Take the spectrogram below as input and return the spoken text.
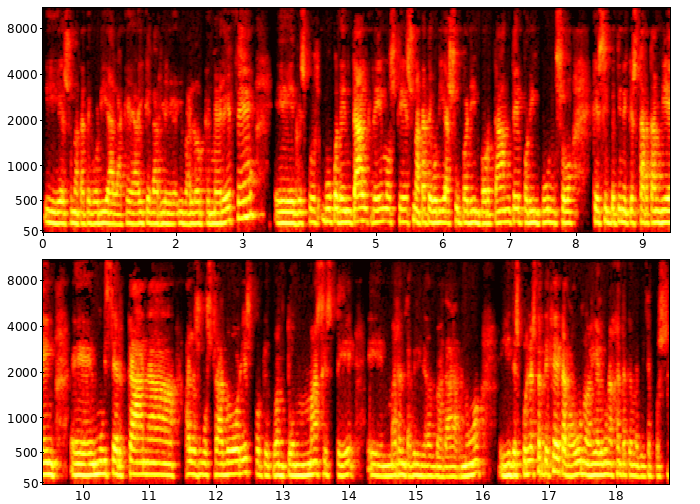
es una categoría a la que hay que darle el valor que merece. después, bucodental creemos que es una categoría súper importante por impulso que siempre tiene que estar también muy cercana a los mostradores porque cuanto más esté, más rentabilidad va a dar, ¿no? Y después la estrategia de cada uno. Hay alguna gente que me dice, pues,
